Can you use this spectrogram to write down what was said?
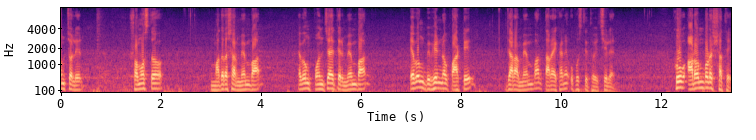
অঞ্চলের সমস্ত মাদ্রাসার মেম্বার এবং পঞ্চায়েতের মেম্বার এবং বিভিন্ন পার্টির যারা মেম্বার, তারা এখানে উপস্থিত হয়েছিলেন। খুব আড়ম্বরের সাথে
